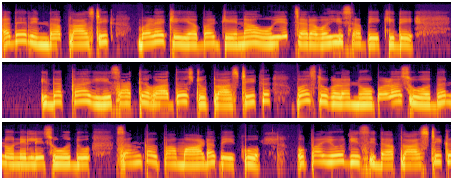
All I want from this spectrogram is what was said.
ಅದರಿಂದ ಪ್ಲಾಸ್ಟಿಕ್ ಬಳಕೆಯ ಬಗ್ಗೆ ನಾವು ಎಚ್ಚರ ವಹಿಸಬೇಕಿದೆ. ಇದಕ್ಕಾಗಿ ಸಾಧ್ಯವಾದಷ್ಟು ಪ್ಲಾಸ್ಟಿಕ್ ವಸ್ತುಗಳನ್ನು ಬಳಸುವುದನ್ನು ನಿಲ್ಲಿಸುವುದು ಸಂಕಲ್ಪ ಮಾಡಬೇಕು. ಉಪಯೋಗಿಸಿದ ಪ್ಲಾಸ್ಟಿಕ್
